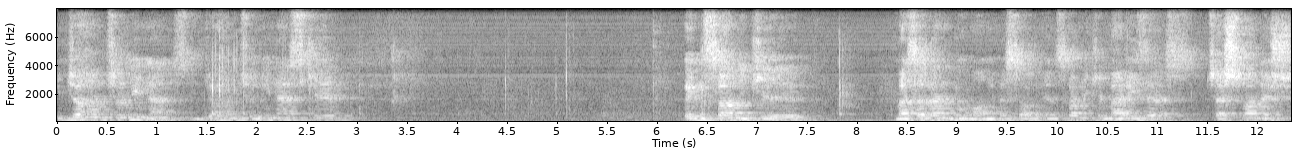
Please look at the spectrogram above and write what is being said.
اینجا همچنین است. اینجا همچنین است که انسانی که مثلا به مثال انسانی که مریض است چشمانش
